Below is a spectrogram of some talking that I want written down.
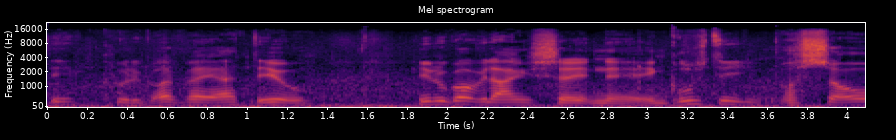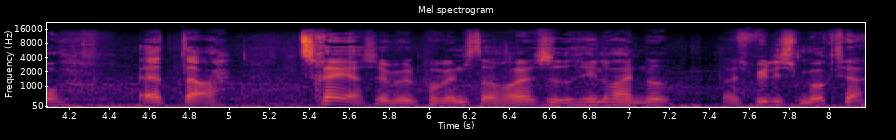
Det kunne det godt være, ja. Det er jo... Lige nu går vi langs en, øh, en grussti, og så at der er træer simpelthen på venstre og højre side hele vejen ned. Det er virkelig smukt her.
